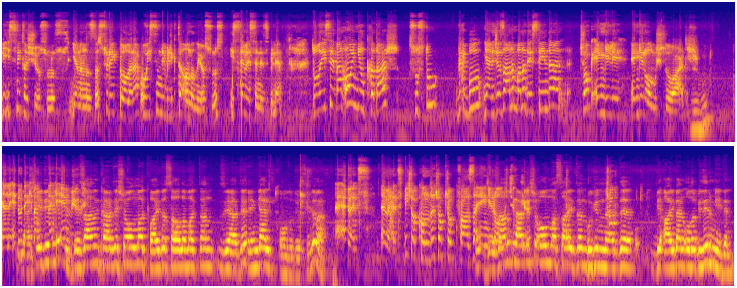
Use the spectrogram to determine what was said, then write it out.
bir ismi taşıyorsunuz yanınızda. Sürekli olarak o isimle birlikte anılıyorsunuz. İstemeseniz bile. Dolayısıyla ben 10 yıl kadar sustum ve bu yani cezanın bana desteğinden çok engeli engel olmuşluğu vardır. Yani en Yani öndeki şey belki en büyük. Cezanın kardeşi olmak fayda sağlamaktan ziyade engel oldu diyorsun değil mi? Evet. Birçok konuda çok çok fazla engel Cezanın oldu. Çünkü kardeşi olmasaydın bugünlerde bir Ayben olabilir miydin?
